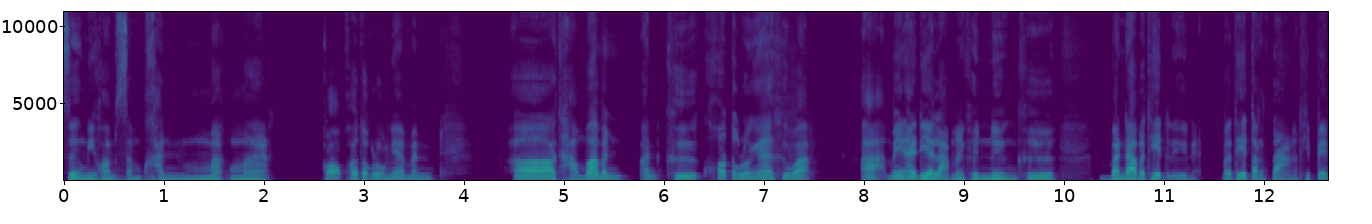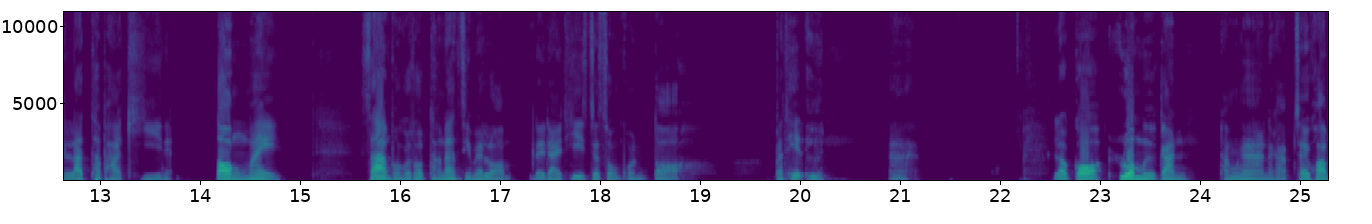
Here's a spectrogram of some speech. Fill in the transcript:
ซึ่งมีความสำคัญมาก ๆ กรอบข้อตกลงเนี่ยมันเอ่อถามว่ามันมันคือข้อตกลงง่ายคือว่าอะเมนไอเดียหลักมันคือหนึ่งคือบรรดาประเทศอื่นเนี่ยประเทศต่างๆ ที่เป็นรัฐภาคีเนี่ยต้องไม่สร้างผลกระทบทางด้านสิ่งแวดล้อมใด ๆ ที่จะส่งผลต่อประเทศอื่นอ่าแล้วก็ร่วมมือกันทำงานนะครับ ใช้ความ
